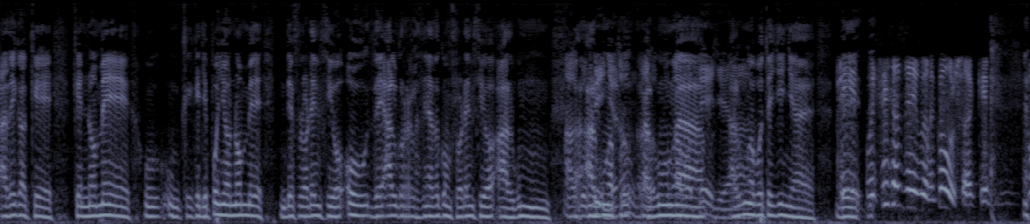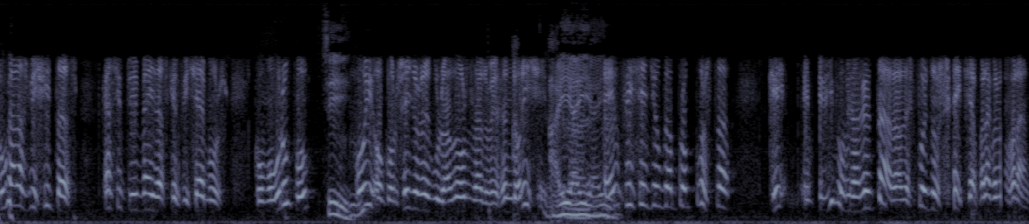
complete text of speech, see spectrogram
adega que, que nome un, que, que lle poña o nome de Florencio ou de algo relacionado con Florencio a algún algún algunha pro, ¿no? algunha botella, ah. algunha botelliña eh, de Sí, pois pues fíjate unha cousa que unha das visitas casi primeiras que fixemos como grupo, sí. foi o Consello Regulador da Denominación de Orixe. Aí, aí, aí. Eu fixenlle unha proposta que, en principio, foi aceptada, despois non sei se fará que non farán.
